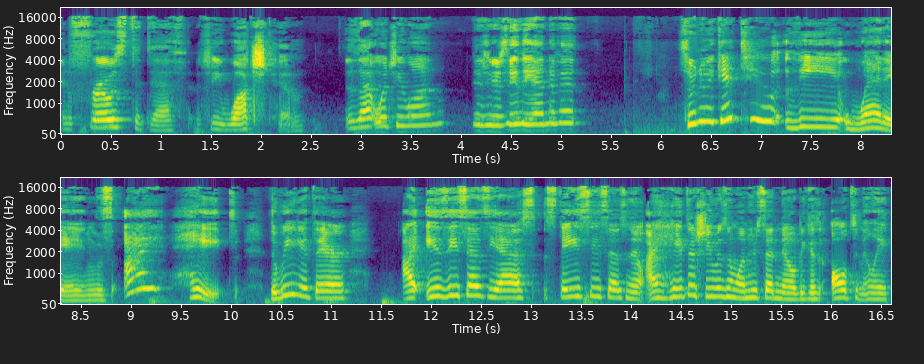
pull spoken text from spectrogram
and froze to death. And She watched him. Is that what you want? Did you see the end of it? So when we get to the weddings, I hate that we get there. I Izzy says yes, Stacy says no. I hate that she was the one who said no because ultimately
